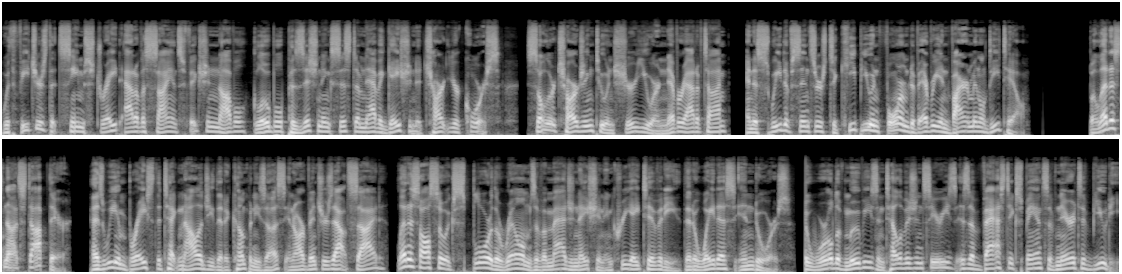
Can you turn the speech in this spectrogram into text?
with features that seem straight out of a science fiction novel, global positioning system navigation to chart your course, solar charging to ensure you are never out of time, and a suite of sensors to keep you informed of every environmental detail. But let us not stop there. As we embrace the technology that accompanies us in our ventures outside, let us also explore the realms of imagination and creativity that await us indoors. The world of movies and television series is a vast expanse of narrative beauty,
